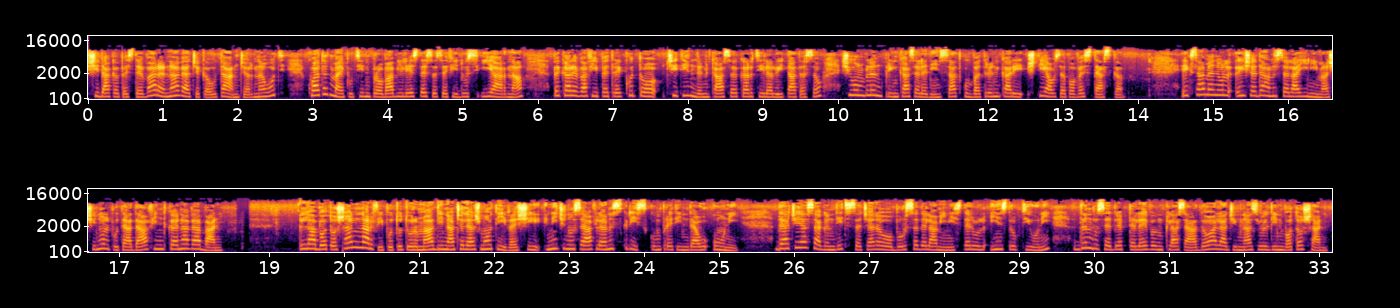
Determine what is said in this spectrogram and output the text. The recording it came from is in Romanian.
și dacă peste vară n-avea ce căuta în cernăuți, cu atât mai puțin probabil este să se fi dus iarna, pe care va fi petrecut-o citind în casă cărțile lui tată său și umblând prin casele din sat cu bătrâni care știau să povestească. Examenul îi ședea însă la inimă și nu-l putea da, fiindcă n-avea bani. La Botoșan n-ar fi putut urma din aceleași motive și nici nu se află în scris, cum pretindeau unii. De aceea s-a gândit să ceară o bursă de la Ministerul Instrucțiunii, dându-se drept elev în clasa a doua la gimnaziul din Botoșani.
